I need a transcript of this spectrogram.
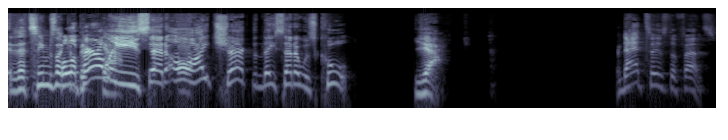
that seems like well, a apparently gap. he said, "Oh, I checked, and they said it was cool." yeah. That's his defense.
